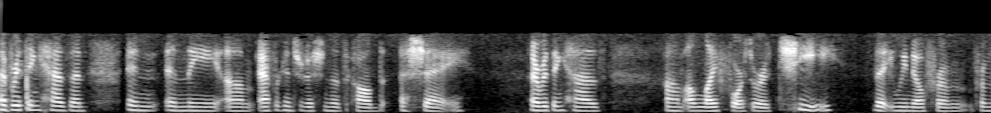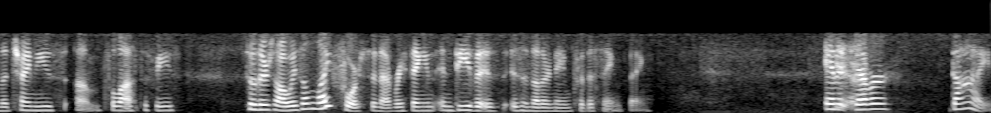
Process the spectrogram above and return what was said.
Everything has an in in the um, African tradition it's called a shay. Everything has um, a life force or a chi that we know from from the Chinese um, philosophies. So there's always a life force in everything, and, and diva is is another name for the same thing. And it never dies.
